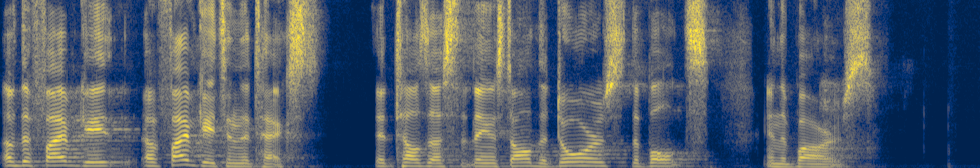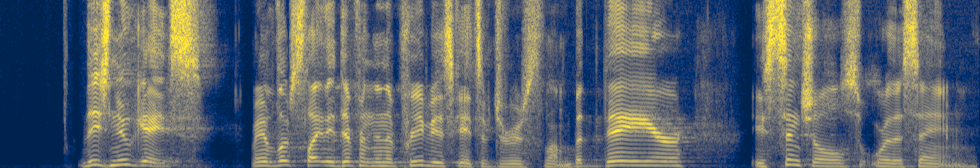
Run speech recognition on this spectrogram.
Of the five, gate, of five gates in the text, it tells us that they installed the doors, the bolts, and the bars. These new gates may have looked slightly different than the previous gates of Jerusalem, but their essentials were the same.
